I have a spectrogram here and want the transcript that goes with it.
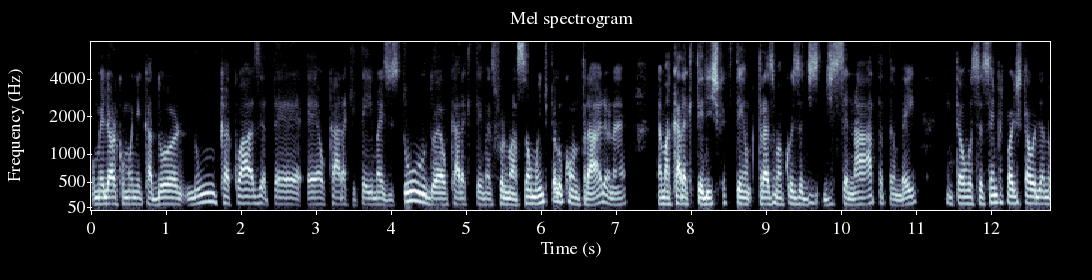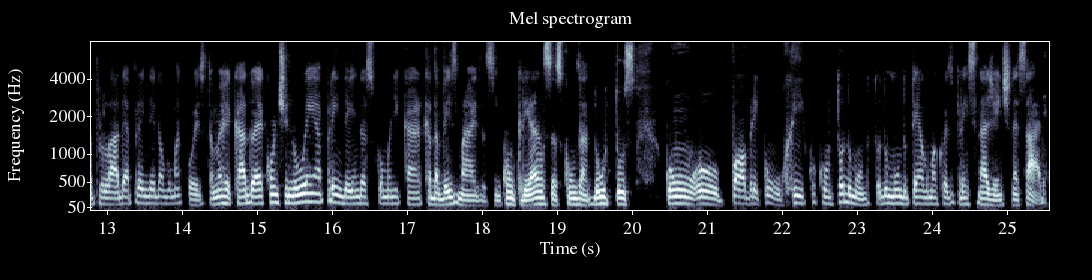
o melhor comunicador nunca quase até é o cara que tem mais estudo, é o cara que tem mais formação, muito pelo contrário, né? É uma característica que tem, traz uma coisa de, de senata também. Então você sempre pode estar olhando para o lado e aprendendo alguma coisa. Então meu recado é continuem aprendendo a se comunicar cada vez mais, assim, com crianças, com os adultos, com o pobre, com o rico, com todo mundo. Todo mundo tem alguma coisa para ensinar a gente nessa área.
